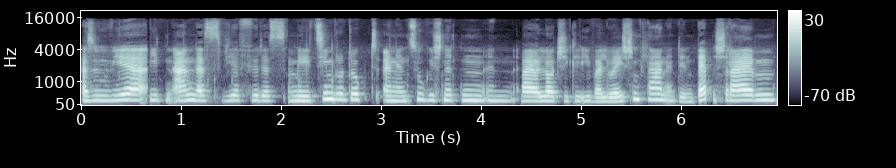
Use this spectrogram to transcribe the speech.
Also wir bieten an, dass wir für das Medizinprodukt einen zugeschnittenen Biological Evaluation Plan, den BEP, schreiben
